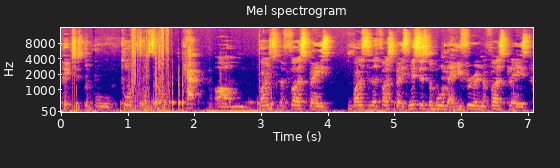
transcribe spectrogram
pitches the ball, talks to himself, cap, um, runs to the first base, runs to the first base, misses the ball that he threw in the first place,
